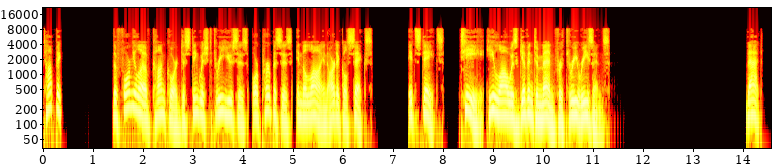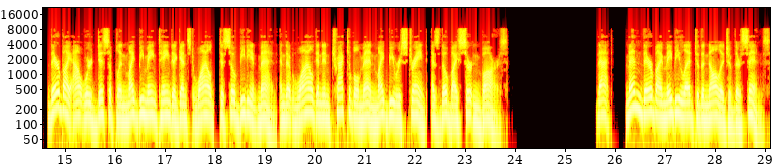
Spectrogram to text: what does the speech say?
Topic: the Formula of Concord distinguished three uses, or purposes, in the law in Article 6. It states, T he law was given to men for three reasons. That thereby outward discipline might be maintained against wild, disobedient men and that wild and intractable men might be restrained, as though by certain bars. That men thereby may be led to the knowledge of their sins.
